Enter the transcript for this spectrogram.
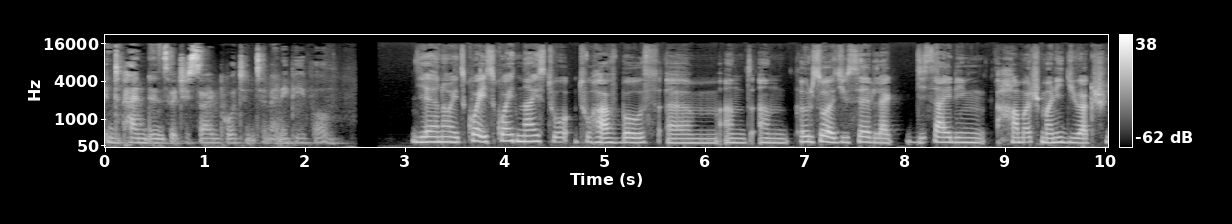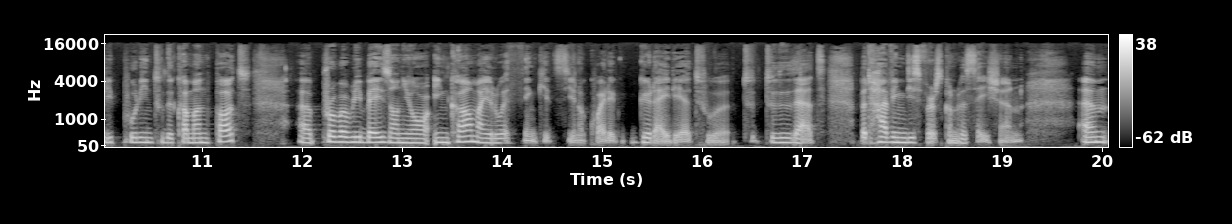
independence, which is so important to many people. Yeah, no, it's quite it's quite nice to to have both, um, and and also as you said, like deciding how much money do you actually put into the common pot, uh, probably based on your income. I always think it's you know quite a good idea to uh, to to do that. But having this first conversation, um,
